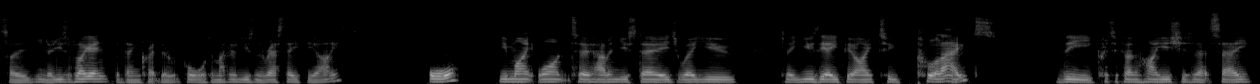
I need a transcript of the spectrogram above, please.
so, you know, use a plugin, but then create the report automatically using the REST APIs. Or you might want to have a new stage where you use the API to pull out the critical and high issues, let's say,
